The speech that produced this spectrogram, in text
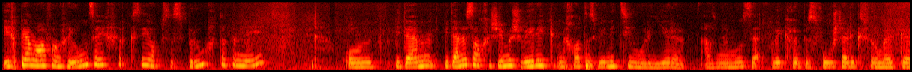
Ich war am Anfang ein bisschen unsicher, gewesen, ob es es braucht oder nicht. Und bei, dem, bei diesen Sachen ist es immer schwierig, man kann das wie nicht simulieren. Also man muss wirklich über das Vorstellungsvermögen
